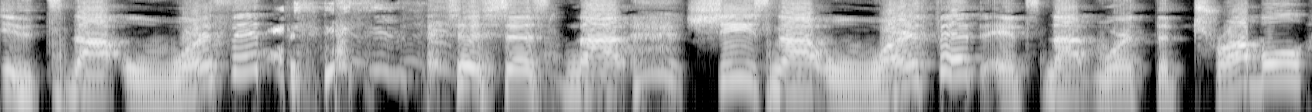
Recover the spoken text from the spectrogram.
it's not worth it. it's just not. She's not worth it. It's not worth the trouble.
